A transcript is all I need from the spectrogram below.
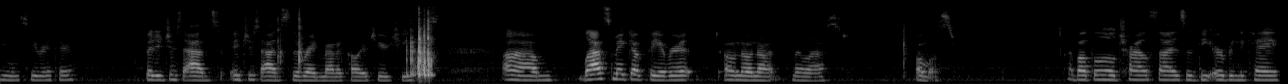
You can see right there but it just adds it just adds the right amount of color to your cheeks. Um, last makeup favorite. Oh no, not my last. Almost. I bought the little trial size of the Urban Decay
